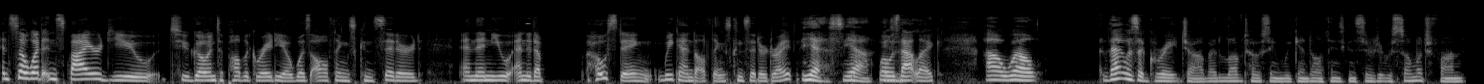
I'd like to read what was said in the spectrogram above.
And so, what inspired you to go into public radio was All Things Considered, and then you ended up hosting Weekend All Things Considered, right? Yes, yeah. What was that like? Uh, well, that was a great job. I loved hosting Weekend All Things Considered. It was so much fun.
